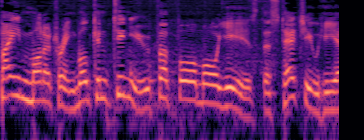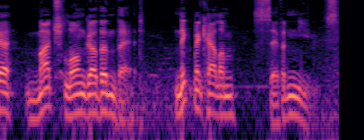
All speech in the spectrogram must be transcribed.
Bay monitoring will continue for four more years. The statue here, much longer than that. Nick McCallum, 7 News.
